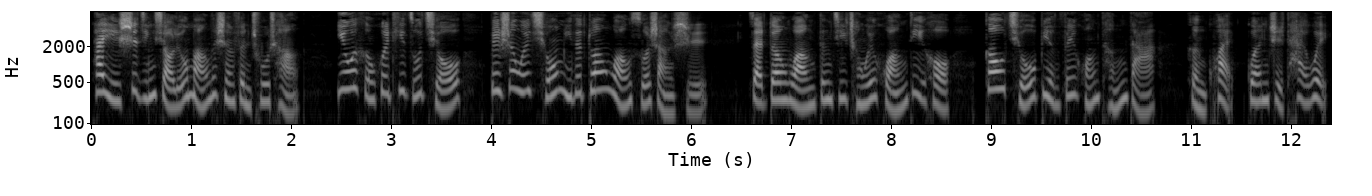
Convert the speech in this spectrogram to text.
他以市井小流氓的身份出场，因为很会踢足球，被身为球迷的端王所赏识。在端王登基成为皇帝后，高俅便飞黄腾达，很快官至太尉。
